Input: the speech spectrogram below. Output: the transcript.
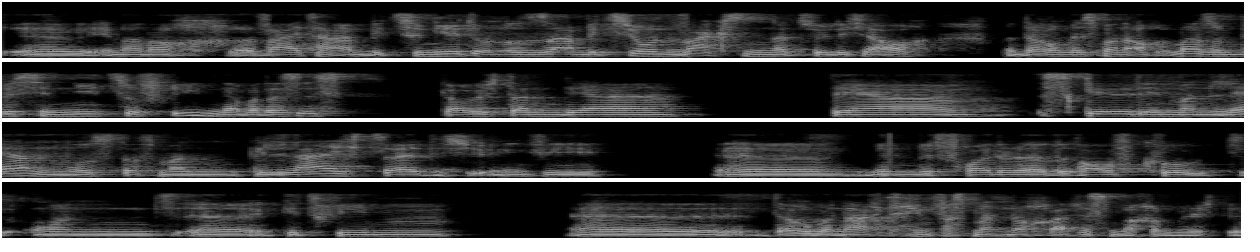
äh, immer noch weiter ambitioniert und unsere Ambitionen wachsen natürlich auch. Und darum ist man auch immer so ein bisschen nie zufrieden. Aber das ist, glaube ich, dann der, der Skill, den man lernen muss, dass man gleichzeitig irgendwie äh, mit, mit Freude da drauf guckt und äh, getrieben äh, darüber nachdenkt, was man noch alles machen möchte.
